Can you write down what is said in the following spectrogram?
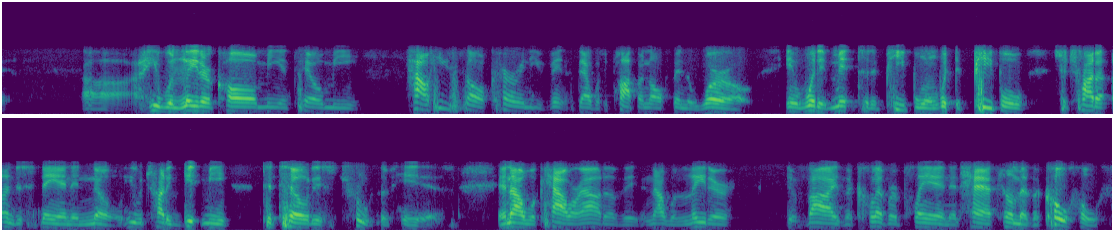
Uh, he would later call me and tell me how he saw current events that was popping off in the world and what it meant to the people and what the people should try to understand and know. He would try to get me to tell this truth of his. And I would cower out of it and I would later devise a clever plan and have him as a co host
